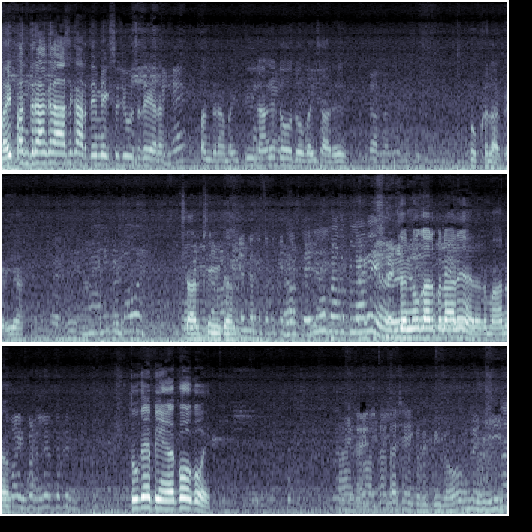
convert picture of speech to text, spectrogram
ਬਾਈ 15 ਗਲਾਸ ਕਰ ਦੇ ਮਿਕਸ ਜੂਸ ਦੇ ਯਾਰ। 15 ਬਾਈ ਪੀ ਲਾਂਗੇ ਦੋ ਦੋ ਬਾਈ ਸਾਰੇ। ਭੁੱਖ ਲੱਗ ਰਹੀ ਆ। ਚੱਲ ਠੀਕ ਆ। ਤੈਨੂੰ ਕਦ ਬੁਲਾ ਰਹੇ ਆ? ਤੈਨੂੰ ਕਦ ਪਿਲਾ ਰਹੇ ਆ ਰਮਾਨ? ਬਾਈ ਫੜ ਲਿਆ ਤੇ ਤੂੰ ਕੀ ਪੀਏਗਾ ਕੋਕ ਓਏ ਐਂ ਕਰੋ ਅੱਧਾ ਦਾ ਸ਼ੇਕ ਵੀ ਪੀ ਲਓ ਨਹੀਂ ਮੈਂ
